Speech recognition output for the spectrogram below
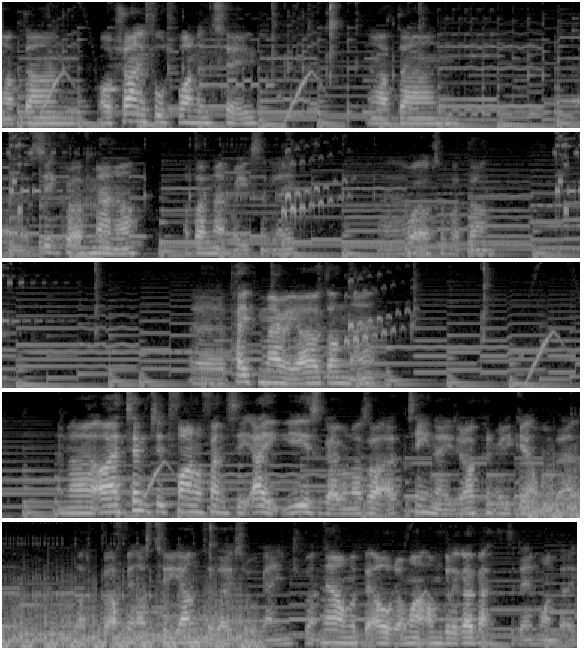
And I've done well Shining Force 1 and 2 and I've done uh, Secret of Mana. I've done that recently. Uh, what else have I done? Uh, Paper Mario I've done that. And uh, I attempted Final Fantasy 8 years ago when I was like a teenager I couldn't really get on with that. I, I think I was too young for those sort of games but now I'm a bit older. I am going to go back to them one day.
